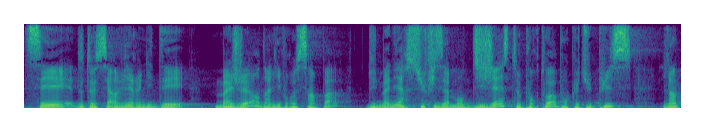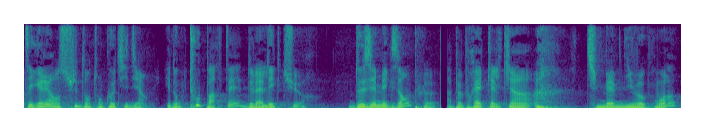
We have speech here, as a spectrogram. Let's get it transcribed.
c'est de te servir une idée majeure d'un livre sympa d'une manière suffisamment digeste pour toi pour que tu puisses l'intégrer ensuite dans ton quotidien. Et donc tout partait de la lecture. Deuxième exemple, à peu près quelqu'un du même niveau que moi,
